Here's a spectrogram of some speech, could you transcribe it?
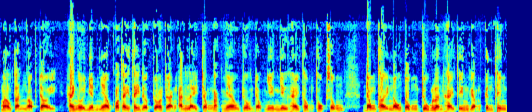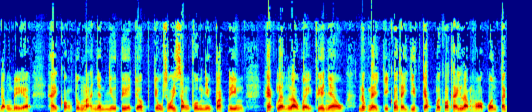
Máu tanh ngọc trời, hai người nhìn nhau có thể thấy được rõ ràng ánh lệ trong mắt nhau rồi đột nhiên như hai thùng thuốc súng, đồng thời nổ tung trú lên hai tiếng gầm kinh thiên động địa. Hai con tuấn mã nhanh như tia chớp, chủ soái song phương như phát điên, hét lên lao về phía nhau, lúc này chỉ có thể giết chóc mới có thể làm họ quên tất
